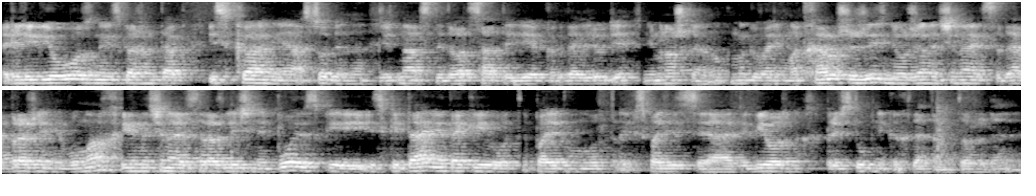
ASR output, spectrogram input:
религиозные, скажем так, искания, особенно 19-20 век, когда люди немножко, ну, мы говорим, от хорошей жизни уже начинается, да, брожение в умах, и начинаются различные поиски, и скитания такие вот, поэтому вот экспозиция о религиозных преступниках, да, там тоже, да,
